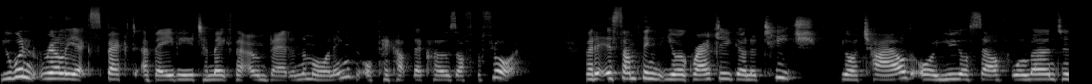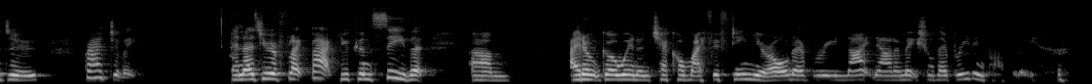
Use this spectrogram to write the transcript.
you wouldn't really expect a baby to make their own bed in the morning or pick up their clothes off the floor. But it is something that you're gradually going to teach your child or you yourself will learn to do gradually. And as you reflect back, you can see that um, I don't go in and check on my 15 year old every night now to make sure they're breathing properly.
